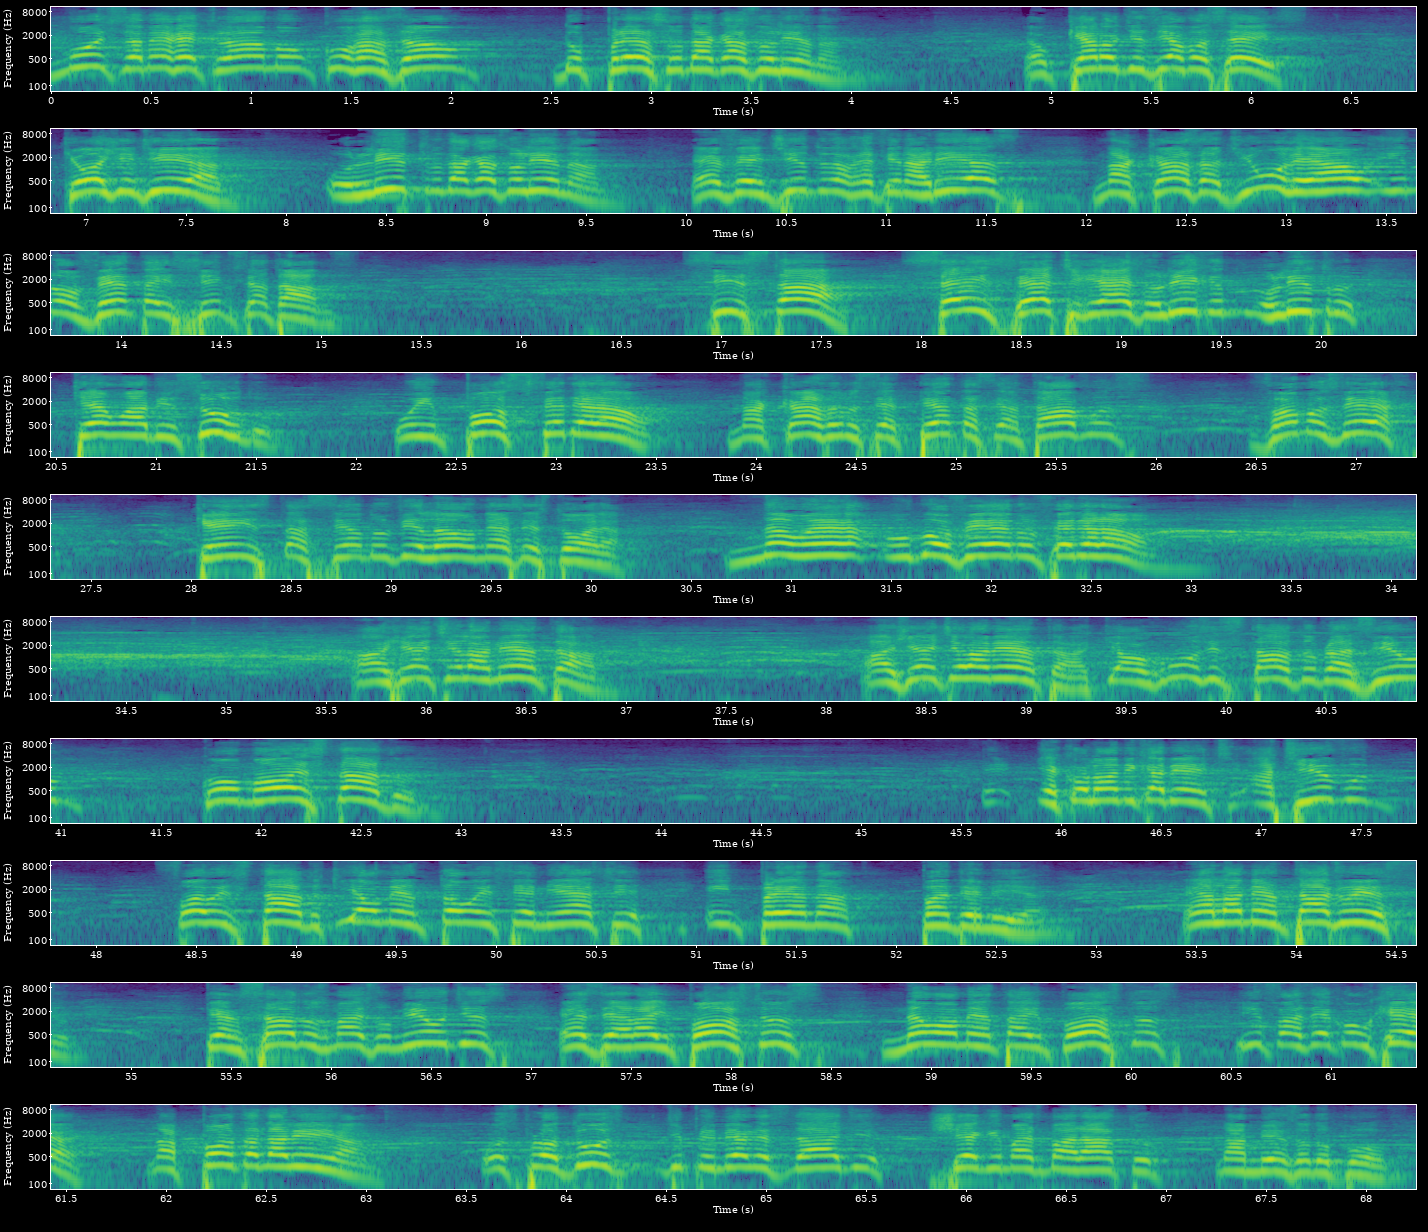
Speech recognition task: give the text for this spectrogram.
Muitos também reclamam, com razão, do preço da gasolina. Eu quero dizer a vocês que hoje em dia o litro da gasolina é vendido nas refinarias na casa de R$ 1,95. Se está seis, sete reais o, o litro, que é um absurdo, o imposto federal na casa dos 70 centavos, vamos ver quem está sendo o vilão nessa história. Não é o governo federal. A gente lamenta, a gente lamenta que alguns estados do Brasil, com o estado economicamente ativo, foi o Estado que aumentou o ICMS em plena pandemia. É lamentável isso. Pensar nos mais humildes é zerar impostos, não aumentar impostos e fazer com que, na ponta da linha, os produtos de primeira necessidade cheguem mais barato na mesa do povo.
